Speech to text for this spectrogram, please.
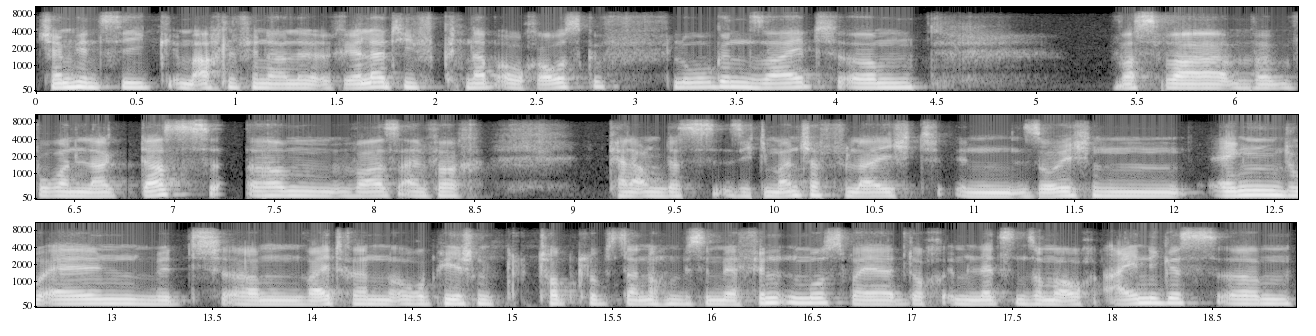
Champions League im Achtelfinale relativ knapp auch rausgeflogen seid. Ähm, was war, woran lag das? Ähm, war es einfach keine Ahnung, dass sich die Mannschaft vielleicht in solchen engen Duellen mit ähm, weiteren europäischen Topclubs dann noch ein bisschen mehr finden muss, weil ja doch im letzten Sommer auch einiges ähm,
